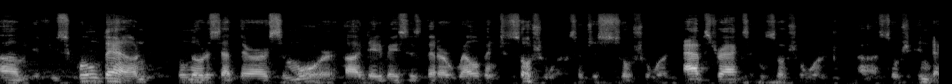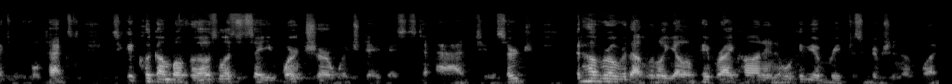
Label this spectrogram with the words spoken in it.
Um, if you scroll down, you'll notice that there are some more uh, databases that are relevant to social work, such as social work abstracts and social work uh, social index with full text. So you could click on both of those. Let's just say you weren't sure which databases to add to your search. You could hover over that little yellow paper icon and it will give you a brief description of what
